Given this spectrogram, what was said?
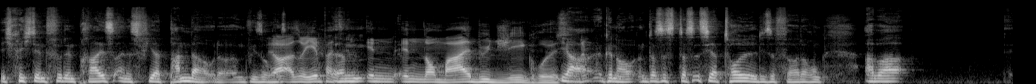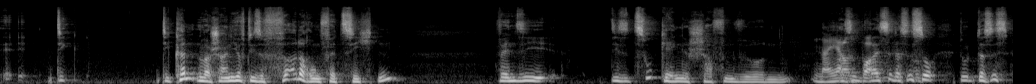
Ich kriege den für den Preis eines Fiat Panda oder irgendwie sowas. Ja, also jedenfalls in, in, in Normalbudgetgröße. Ähm, Ja, genau. Und das ist, das ist ja toll, diese Förderung. Aber die könnten wahrscheinlich auf diese Förderung verzichten, wenn sie diese Zugänge schaffen würden. Naja, also, weißt du, das ist so, du, das ist,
